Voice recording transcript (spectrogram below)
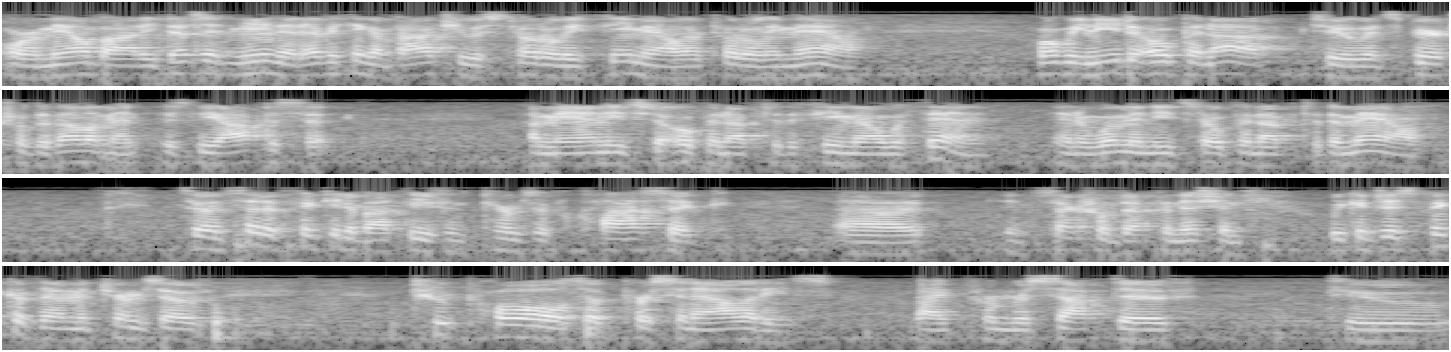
or a male body doesn't mean that everything about you is totally female or totally male. What we need to open up to in spiritual development is the opposite. A man needs to open up to the female within, and a woman needs to open up to the male. So instead of thinking about these in terms of classic uh, sexual definitions, we can just think of them in terms of two poles of personalities, like from receptive to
